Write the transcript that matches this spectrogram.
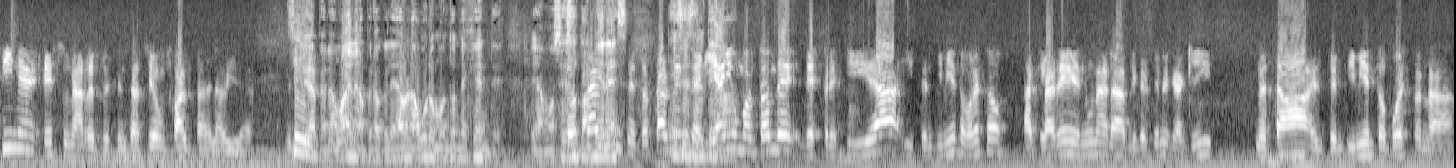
cine es una representación falsa de la vida. Sí, pero bueno, pero que le da un laburo a un montón de gente. Digamos, eso también es. Totalmente, y hay un montón de, expresividad y sentimiento. Por eso aclaré en una de las aplicaciones que aquí no estaba el sentimiento puesto en la,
